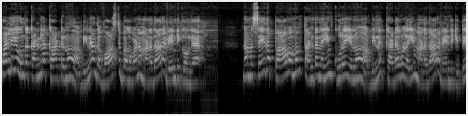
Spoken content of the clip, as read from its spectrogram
பள்ளியை உங்கள் கண்ணில் காட்டணும் அப்படின்னு அந்த வாஸ்து பகவானை மனதார வேண்டிக்கோங்க. நம்ம செய்த பாவமும் தண்டனையும் குறையணும் அப்படின்னு கடவுளையும் மனதார வேண்டிக்கிட்டு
